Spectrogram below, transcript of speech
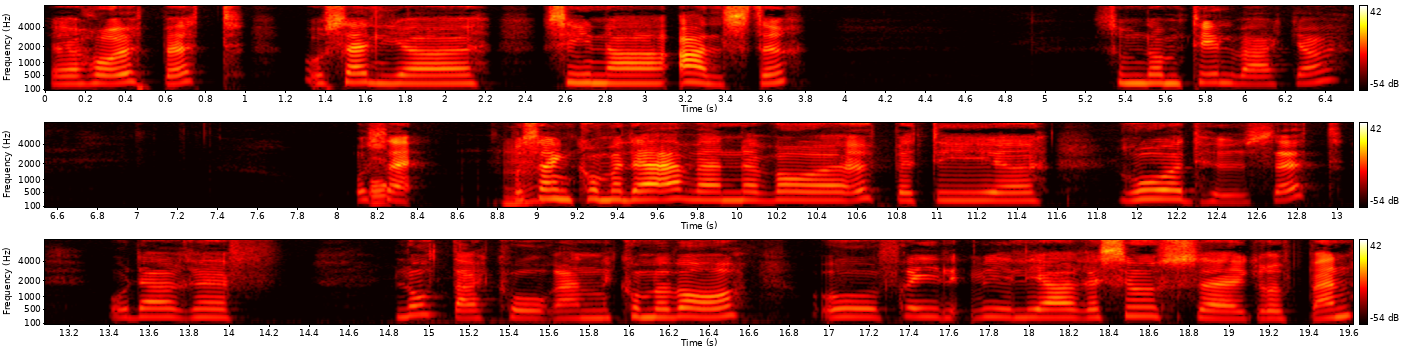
eh, ha öppet och sälja sina alster som de tillverkar. Och sen, mm. och sen kommer det även vara öppet i eh, Rådhuset och där eh, Lottakåren kommer vara och Frivilliga resursgruppen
